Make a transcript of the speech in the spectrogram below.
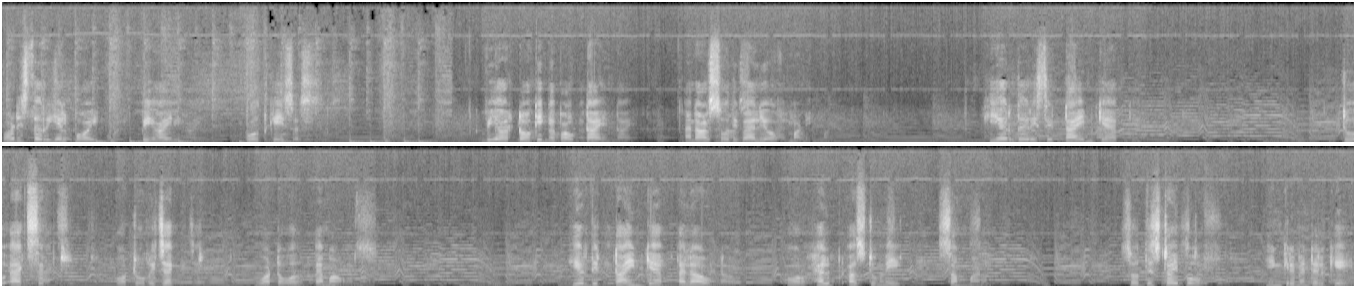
What is the real point behind both cases? We are talking about time and also the value of money. Here there is a time gap to accept or to reject whatever amounts. Here the time gap allowed or helped us to make some money. So this type of incremental gain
